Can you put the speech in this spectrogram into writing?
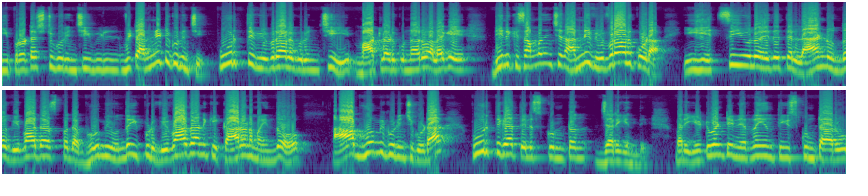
ఈ ప్రొటెస్ట్ గురించి వీటన్నిటి గురించి పూర్తి వివరాల గురించి మాట్లాడుకున్నారు. అలాగే దీనికి సంబంధించిన అన్ని వివరాలు కూడా ఈ హెచ్సియులో ఏదైతే ల్యాండ్ ఉందో వివాదాస్పద భూమి ఉందో ఇప్పుడు వివాదానికి కారణమైందో ఆ భూమి గురించి కూడా పూర్తిగా తెలుసుకుంటం జరిగింది. మరి ఎటువంటి నిర్ణయం తీసుకుంటారు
